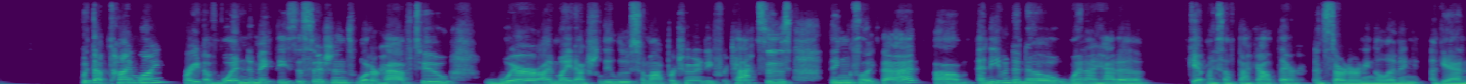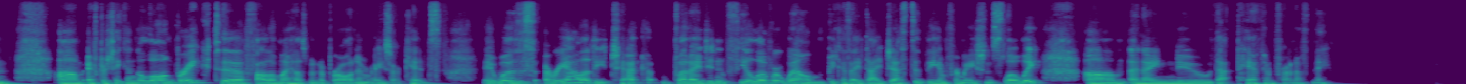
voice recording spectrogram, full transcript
with that timeline, right, of when to make these decisions, what or have to, where I might actually lose some opportunity for taxes, things like that. Um, and even to know when I had to get myself back out there and start earning a living again um, after taking a long break to follow my husband abroad and raise our kids. It was a reality check, but I didn't feel overwhelmed because I digested the information slowly um, and I knew that path in front of me.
